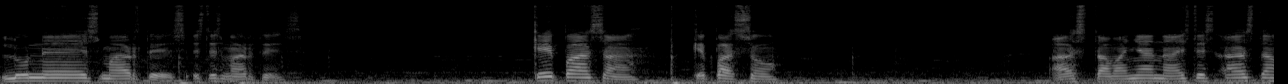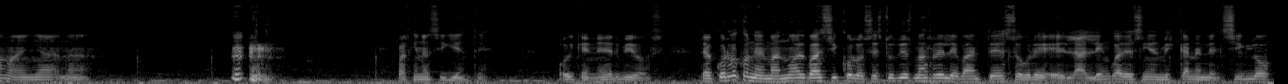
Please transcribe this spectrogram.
Lunes, martes. Este es martes. ¿Qué pasa? ¿Qué pasó? Hasta mañana. Este es hasta mañana. Página siguiente. Hoy qué nervios. De acuerdo con el manual básico, los estudios más relevantes sobre la lengua de señas mexicana en el siglo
